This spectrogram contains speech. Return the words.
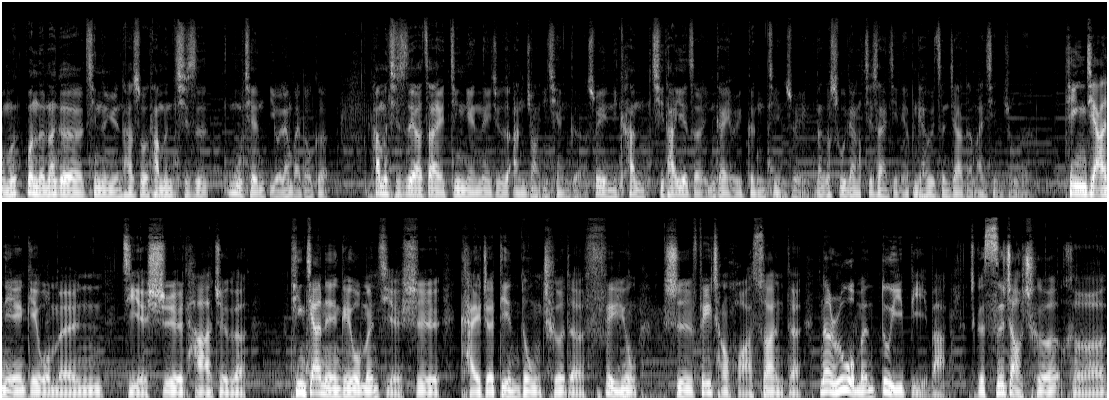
我们问的那个新能源，他说他们其实目前有两百多个，他们其实要在今年内就是安装一千个，所以你看其他业者应该也会跟进，所以那个数量接下来几年应该会增加的蛮显著的。听嘉年给我们解释，他这个听嘉年给我们解释，开着电动车的费用是非常划算的。那如果我们对比吧，这个私造车和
